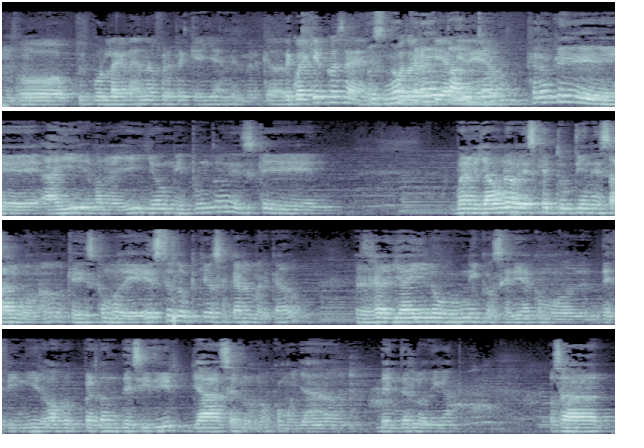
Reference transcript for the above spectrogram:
Ujú. o pues por la gran oferta que haya en el mercado. De cualquier cosa, en Pues no creo fotografía, tanto. video. Creo que ahí, bueno, ahí yo mi punto es que, bueno, ya una vez que tú tienes algo, ¿no? Que es como de, esto es lo que quiero sacar al mercado, o sea, ya ahí lo único sería como definir, o perdón, decidir ya hacerlo, ¿no? Como ya venderlo, digamos. O sea,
